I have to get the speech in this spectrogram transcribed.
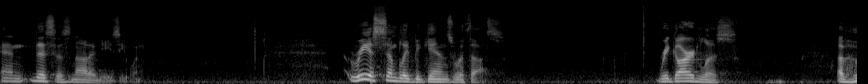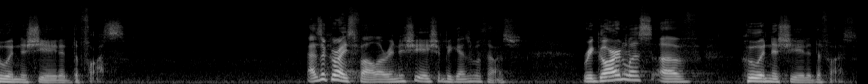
and this is not an easy one. Reassembly begins with us, regardless of who initiated the fuss. As a Christ follower, initiation begins with us, regardless of who initiated the fuss.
